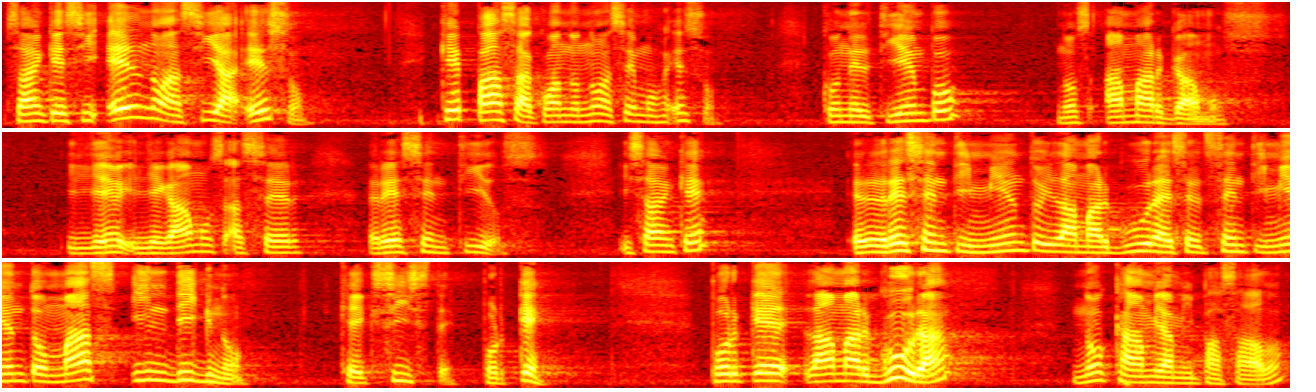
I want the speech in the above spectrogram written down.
Saben que si Él no hacía eso, ¿qué pasa cuando no hacemos eso? Con el tiempo nos amargamos y llegamos a ser resentidos. ¿Y saben qué? El resentimiento y la amargura es el sentimiento más indigno que existe. ¿Por qué? Porque la amargura no cambia mi pasado.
